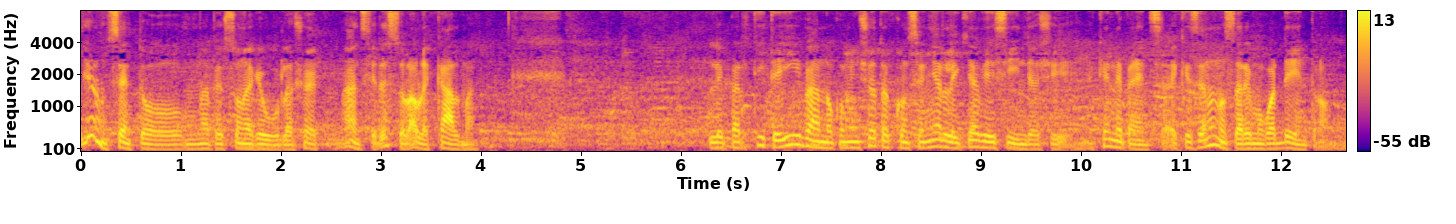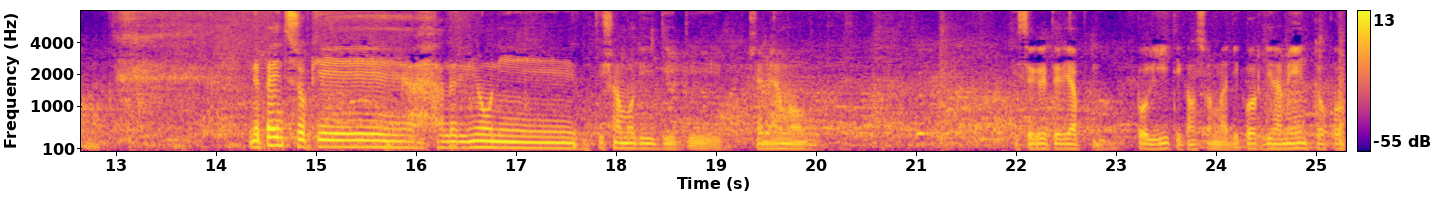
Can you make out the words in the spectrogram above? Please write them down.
Io non sento una persona che urla, cioè, anzi adesso l'aula è calma. Le partite IVA hanno cominciato a consegnare le chiavi ai sindaci, che ne pensa? È che se no non staremmo qua dentro. Ne penso che alle riunioni, diciamo, di, di, di chiamiamo segreteria politica, insomma, di coordinamento con,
